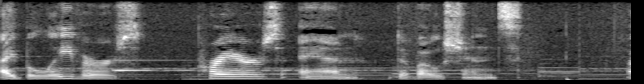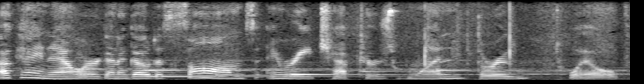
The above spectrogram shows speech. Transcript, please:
a believer's prayers and devotions. Okay, now we're going to go to Psalms and read chapters 1 through 12.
